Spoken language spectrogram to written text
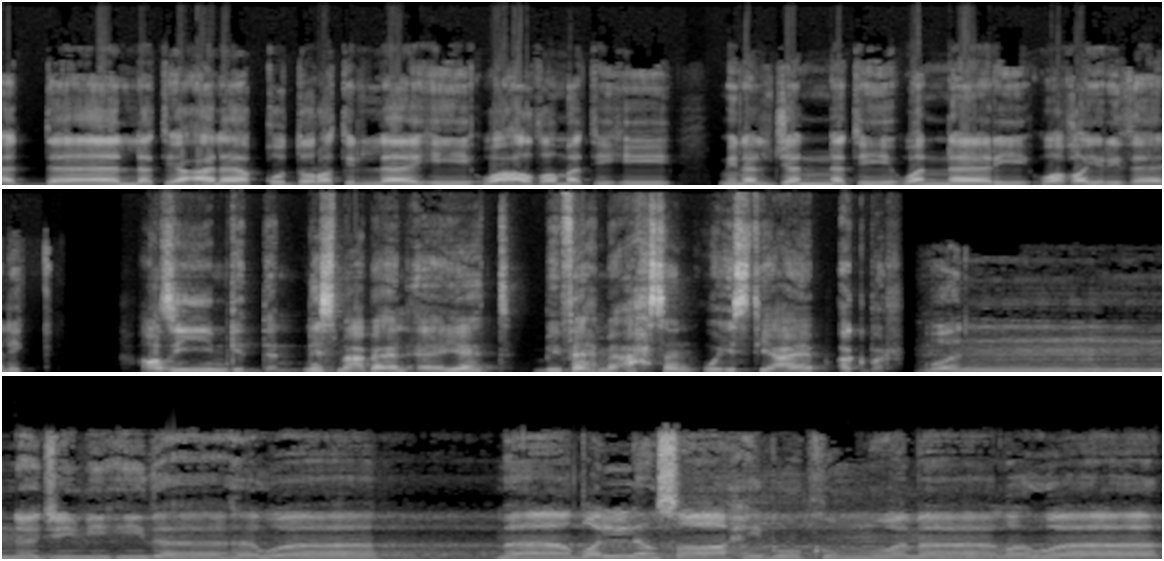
الدالة على قدرة الله وعظمته من الجنة والنار وغير ذلك. عظيم جدا. نسمع بقى الآيات بفهم أحسن واستيعاب أكبر. والنجم إذا هوى ما ضل صاحبكم وما غوى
